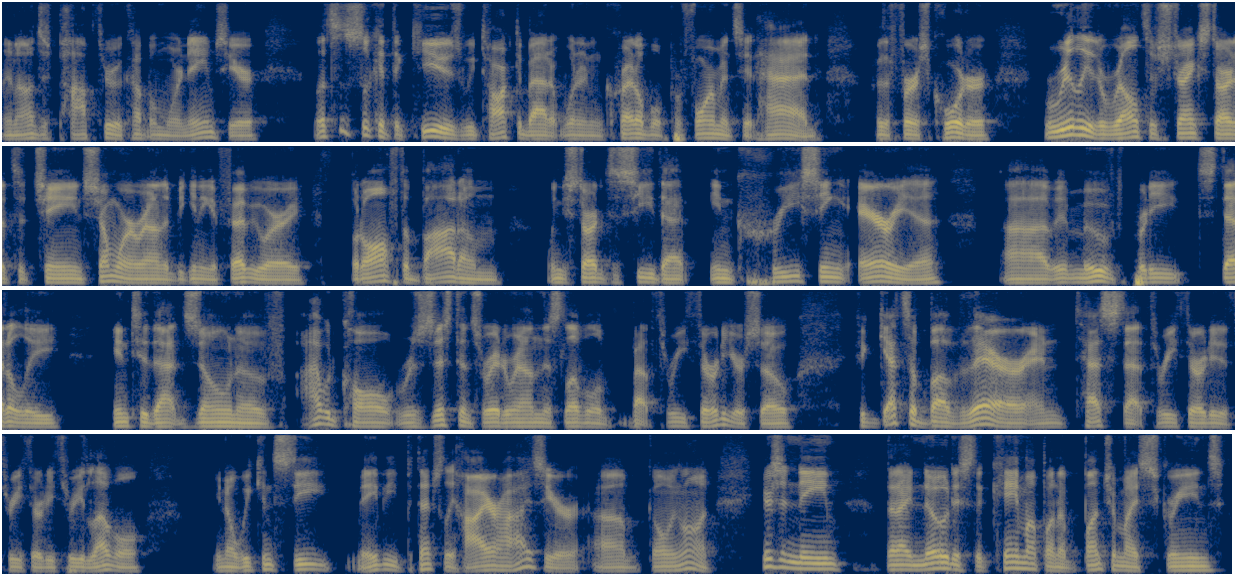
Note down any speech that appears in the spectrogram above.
And I'll just pop through a couple more names here. Let's just look at the Qs We talked about it, what an incredible performance it had for the first quarter. Really, the relative strength started to change somewhere around the beginning of February, but off the bottom, when you started to see that increasing area, uh, it moved pretty steadily into that zone of I would call resistance right around this level of about 330 or so. If it gets above there and tests that 330 to 333 level, you know we can see maybe potentially higher highs here um, going on. Here's a name that I noticed that came up on a bunch of my screens.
